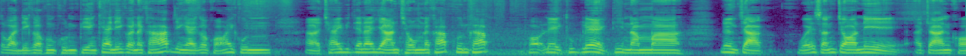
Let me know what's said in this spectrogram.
สวัสดีกับคุณคุณเพียงแค่นี้ก่อนนะครับ ยังไงก็ขอให้คุณใช้วิจารณญาณชมนะครับ คุณครับ เพราะเลขทุกเลขที่นำมาเนื่องจากหวยสัญจรนี่อาจารย์ขอ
